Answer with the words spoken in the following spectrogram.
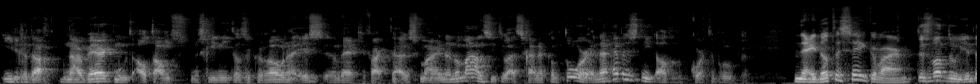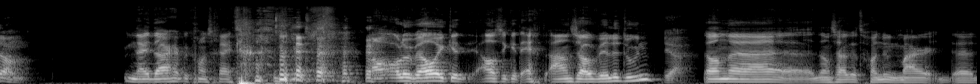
iedere dag naar werk moet. Althans, misschien niet als er corona is, dan werk je vaak thuis. Maar in een normale situatie ga je naar kantoor. En daar hebben ze het niet altijd op korte broeken. nee, dat is zeker waar. Dus wat doe je dan? Nee, daar heb ik gewoon scheid aan. Al- Alhoewel, ik het, als ik het echt aan zou willen doen, Ja, dan, eh, dan zou ik het gewoon doen. Maar eh, eh,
